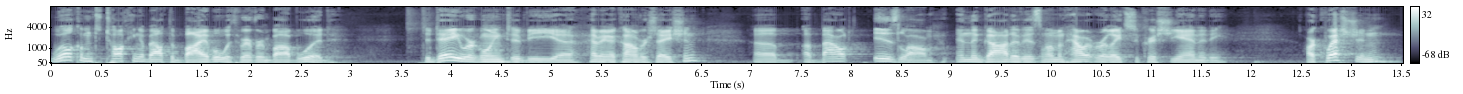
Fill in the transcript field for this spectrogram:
Welcome to Talking About the Bible with Reverend Bob Wood. Today we're going to be uh, having a conversation uh, about Islam and the God of Islam and how it relates to Christianity. Our question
